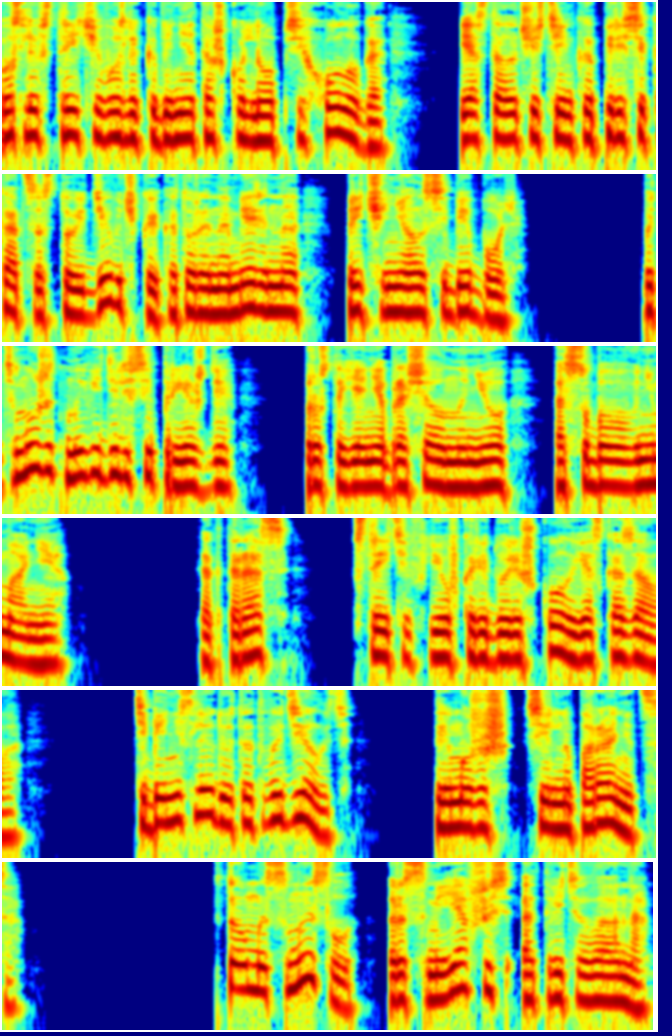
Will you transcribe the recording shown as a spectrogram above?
После встречи возле кабинета школьного психолога я стала частенько пересекаться с той девочкой, которая намеренно причиняла себе боль. Быть может, мы виделись и прежде, просто я не обращала на нее особого внимания. Как-то раз, встретив ее в коридоре школы, я сказала, «Тебе не следует этого делать. Ты можешь сильно пораниться». «В том и смысл», — рассмеявшись, ответила она.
